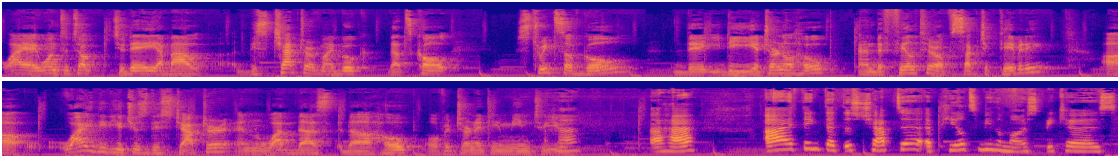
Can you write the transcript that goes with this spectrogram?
why I want to talk today about this chapter of my book that's called Streets of Gold: the the eternal hope and the filter of subjectivity. Uh, why did you choose this chapter, and what does the hope of eternity mean to you? Uh huh. I think that this chapter appealed to me the most because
